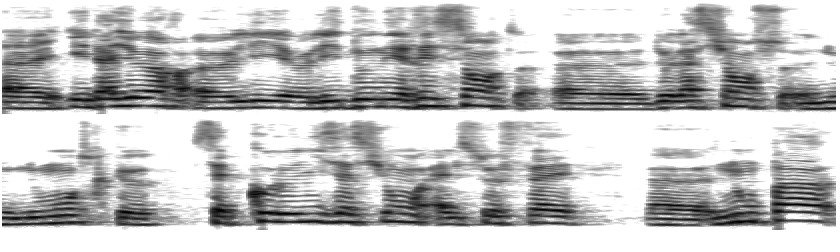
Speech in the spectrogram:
Euh, et d'ailleurs, euh, les, données récentes de la science nous, montrent que cette colonisation, elle se fait non pas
